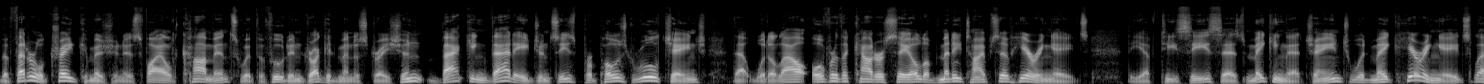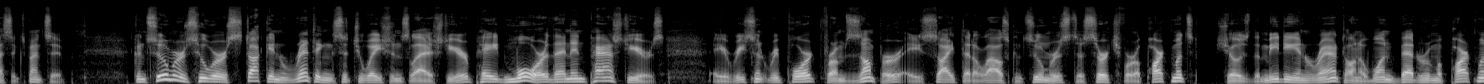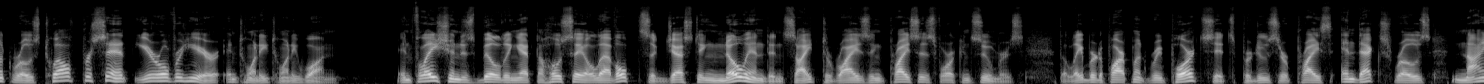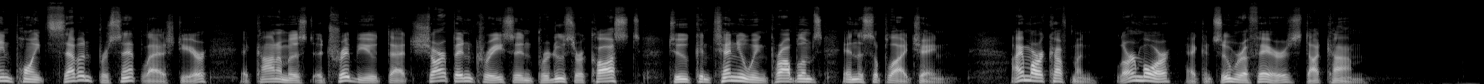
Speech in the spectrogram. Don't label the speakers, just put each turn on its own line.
The Federal Trade Commission has filed comments with the Food and Drug Administration backing that agency's proposed rule change that would allow over the counter sale of many types of hearing aids. The FTC says making that change would make hearing aids less expensive. Consumers who were stuck in renting situations last year paid more than in past years. A recent report from Zumper, a site that allows consumers to search for apartments, shows the median rent on a one bedroom apartment rose 12% year over year in 2021. Inflation is building at the wholesale level, suggesting no end in sight to rising prices for consumers. The Labor Department reports its producer price index rose 9.7% last year. Economists attribute that sharp increase in producer costs to continuing problems in the supply chain. I'm Mark Huffman. Learn more at consumeraffairs.com.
